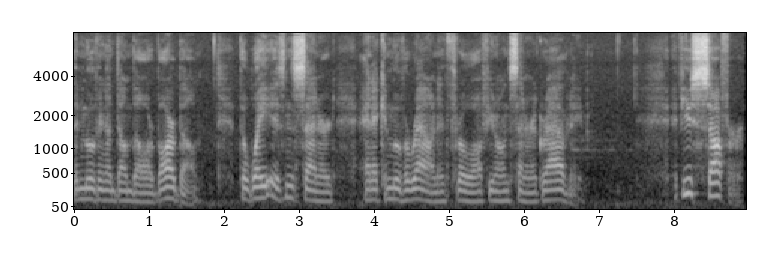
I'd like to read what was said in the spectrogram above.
than moving a dumbbell or barbell. The weight isn't centered and it can move around and throw off your own center of gravity. If you suffer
